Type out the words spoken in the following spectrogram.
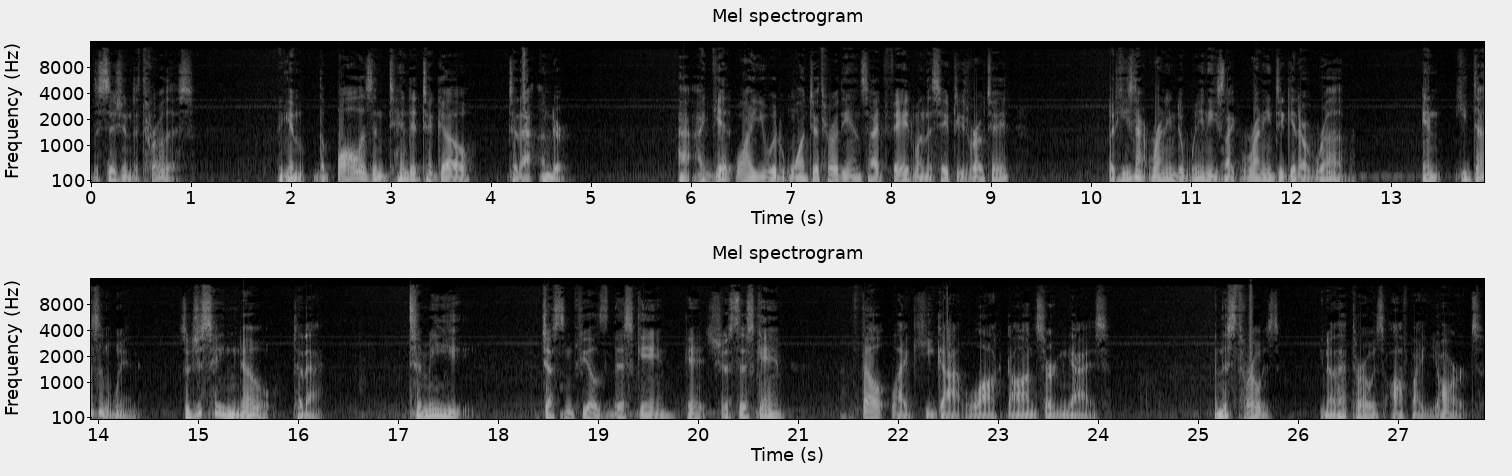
decision to throw this. Again, the ball is intended to go to that under. I, I get why you would want to throw the inside fade when the safeties rotate, but he's not running to win. He's like running to get a rub. And he doesn't win. So just say no to that. To me, Justin Fields this game, okay, it's just this game, felt like he got locked on certain guys. And this throw is, you know, that throw is off by yards.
